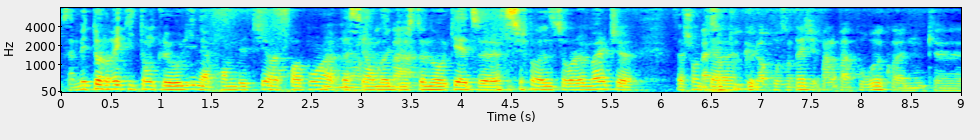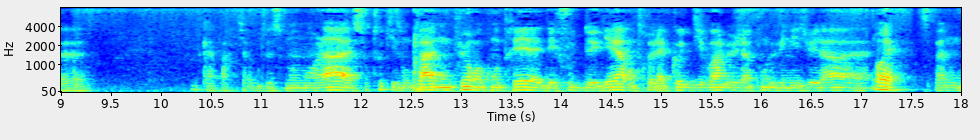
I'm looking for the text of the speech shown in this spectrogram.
ça m'étonnerait qu'ils tentent le all-in à prendre des tirs à 3 points, à Non, passer en mode pas. Houston Rockets sur, sur le match, sachant Bah, a- surtout que leur pourcentage, ne parle pas pour eux, quoi. Donc, euh, à partir de ce moment-là, surtout qu'ils n'ont pas non plus rencontré des foot de guerre entre la Côte d'Ivoire, le Japon, le Venezuela. Euh, ouais. C'est pas non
